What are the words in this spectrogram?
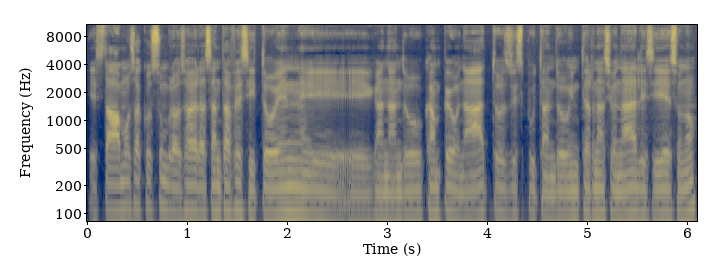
estábamos acostumbrados a ver a Santa Fecito en, eh, ganando campeonatos, disputando internacionales y eso, ¿no?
